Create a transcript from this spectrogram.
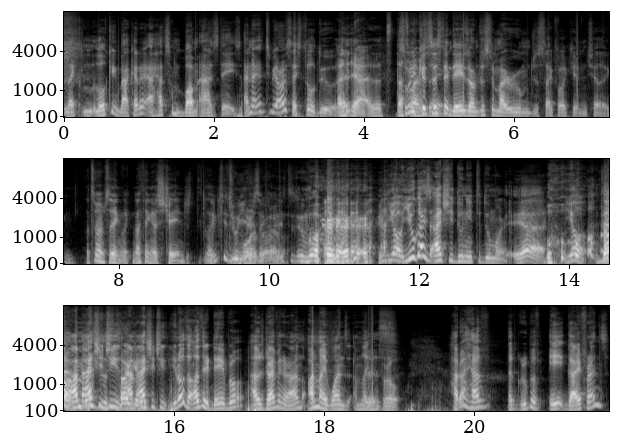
like looking back at it, I had some bum ass days, and I, to be honest, I still do. I- Like, yeah, that's that's so what many I'm consistent saying. days where I'm just in my room, just like fucking chilling. That's what I'm saying. Like nothing has changed. We Like need to two do more, years bro. We ago. need to do more. Yo, you guys actually do need to do more. yeah. Yo, no, I'm actually just cheese. I'm actually cheese. You know, the other day, bro, I was driving around on my ones. I'm like, Yes. bro, how do I have a group of eight guy friends,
